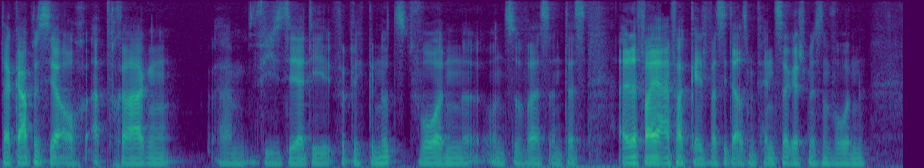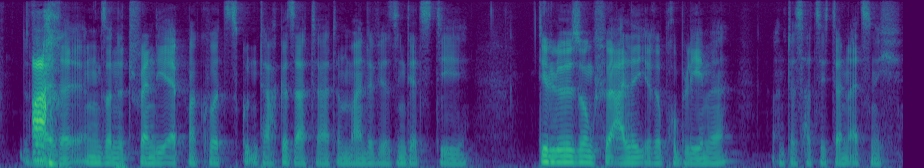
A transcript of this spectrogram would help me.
da gab es ja auch Abfragen, ähm, wie sehr die wirklich genutzt wurden und sowas. Und das, also das war ja einfach Geld, was sie da aus dem Fenster geschmissen wurden, weil Ach. da irgendeine so trendy App mal kurz Guten Tag gesagt hat und meinte, wir sind jetzt die, die Lösung für alle ihre Probleme. Und das hat sich dann als nicht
